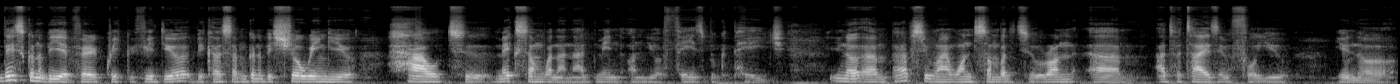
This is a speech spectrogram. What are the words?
This is going to be a very quick video because I'm going to be showing you how to make someone an admin on your Facebook page. You know, um, perhaps you might want somebody to run um, advertising for you, you know,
